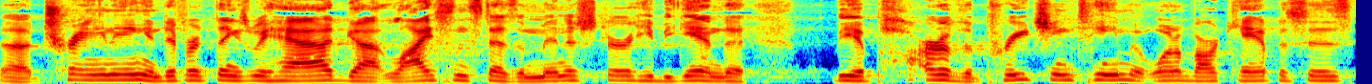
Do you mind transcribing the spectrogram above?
uh, training and different things we had, got licensed as a minister. He began to be a part of the preaching team at one of our campuses.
